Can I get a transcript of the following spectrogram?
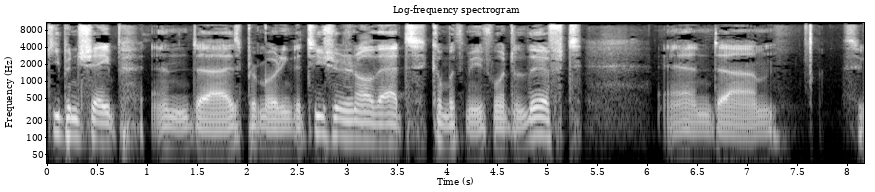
keep in shape and uh, is promoting the t-shirt and all that. Come with me if you want to lift and um, to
